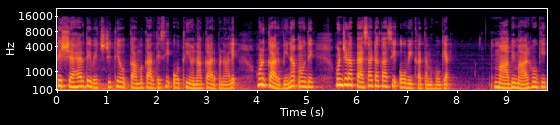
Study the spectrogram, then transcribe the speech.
ਤੇ ਸ਼ਹਿਰ ਦੇ ਵਿੱਚ ਜਿੱਥੇ ਉਹ ਕੰਮ ਕਰਦੇ ਸੀ, ਉੱਥੇ ਹੀ ਉਹਨਾਂ ਘਰ ਬਣਾ ਲਏ। ਹੁਣ ਘਰ ਵੀ ਨਾ ਆਉਂਦੇ। ਹੁਣ ਜਿਹੜਾ ਪੈਸਾ ਟਕਾ ਸੀ, ਉਹ ਵੀ ਖਤਮ ਹੋ ਗਿਆ। ਮਾਂ ਬਿਮਾਰ ਹੋ ਗਈ।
